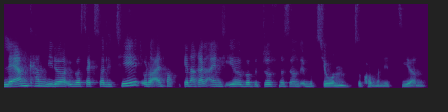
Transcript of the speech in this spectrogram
lernen kann, wieder über Sexualität oder einfach generell eigentlich eher über Bedürfnisse und Emotionen zu kommunizieren.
